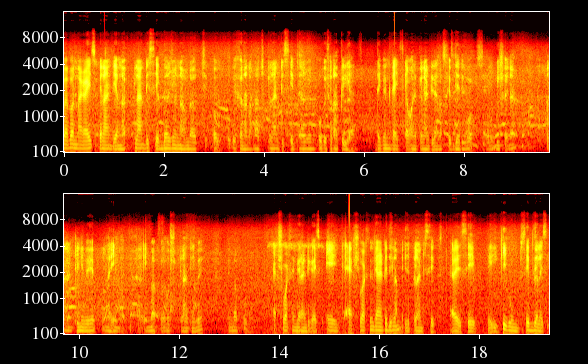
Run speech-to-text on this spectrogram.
ব্যাপার না গাইস পেনাল্টি আমরা পেনাল্টি সেভ দেওয়ার জন্য আমরা হচ্ছে প্রফেশনাল আমরা হচ্ছে পেনাল্টি সেভ দেওয়ার জন্য প্রফেশনাল প্লেয়ার দেখবেন গাইস এখন পেনাল্টি আমরা সেভ দিয়ে দিব কোনো বিষয় না পেনাল্টি নিবে মানে এমবাপ্পে অবশ্যই পেনাল্টি নিবে এমবাপ্পে একশো পার্সেন্ট গ্যারান্টি গাইস এই একশো পার্সেন্ট গ্যারান্টি দিলাম এই পেনাল্টি সেভ সেভ এই কি সেভ দিয়ে লাইছি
